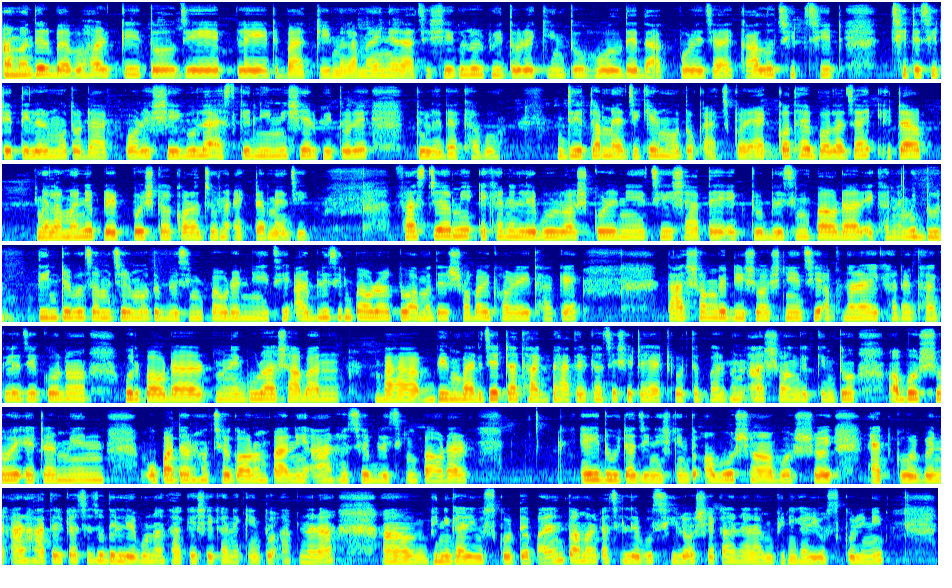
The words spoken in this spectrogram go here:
আমাদের ব্যবহারকৃত যে প্লেট বাটি মেলামাইনের আছে, সেগুলোর ভিতরে কিন্তু হলদে দাগ পড়ে যায়, কালো ছিটছিট, ছিটে ছিটে তিলের মতো দাগ পড়ে, সেগুলো আজকে নিমিষের ভিতরে তুলে দেখাবো। যেটা ম্যাজিকের মতো কাজ করে। এক কথায় বলা যায়, এটা মেলামাইনে প্লেট পরিষ্কার করার জন্য একটা ম্যাজিক। ফার্স্টে আমি এখানে লেবুর রস করে নিয়েছি, সাথে একটু ব্লিচিং পাউডার, এখানে আমি দু তিন টেবিল চামচের মতো ব্লিচিং পাউডার নিয়েছি। আর ব্লিচিং পাউডার তো আমাদের সবার ঘরেই থাকে। তার সঙ্গে ডিশওয়াশ নিয়েছি। আপনারা এখানে থাকলে যে কোনো হুইল পাউডার মানে গুঁড়া, সাবান বা বিমবার যেটা থাকবে হাতের কাছে সেটাই অ্যাড করতে পারবেন। আর সঙ্গে কিন্তু অবশ্যই এটার মেন উপাদান হচ্ছে গরম পানি আর হচ্ছে ব্লিচিং পাউডার। এই দুইটা জিনিস কিন্তু অবশ্যই অবশ্যই অ্যাড করবেন। আর হাতের কাছে যদি লেবু না থাকে, সেখানে কিন্তু আপনারা ভিনিগার ইউজ করতে পারেন। তো আমার কাছে লেবু ছিল, সে কারণে আর আমি ভিনিগার ইউজ করিনি।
